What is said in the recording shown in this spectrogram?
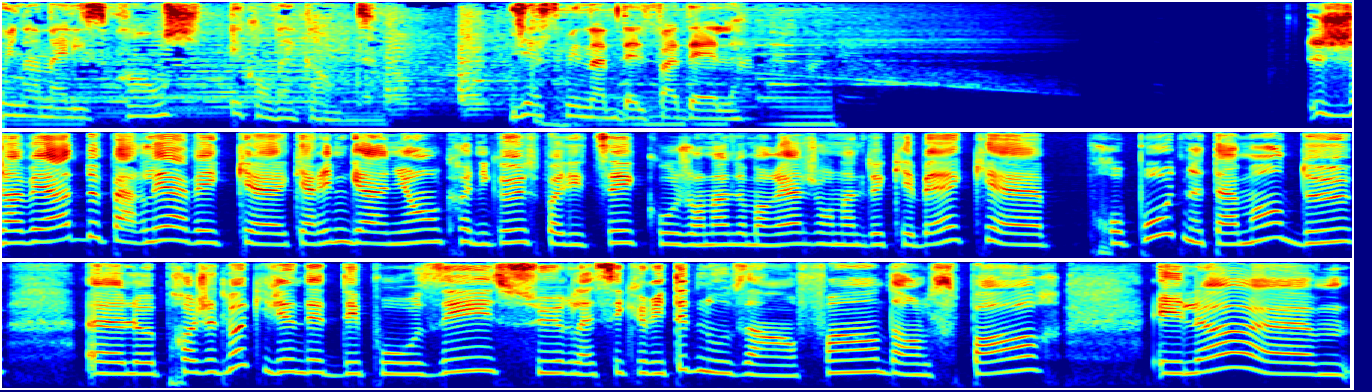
une analyse franche et convaincante. Yasmine Abdel-Fadel. J'avais hâte de parler avec euh, Karine Gagnon, chroniqueuse politique au Journal de Montréal, Journal de Québec, à propos notamment de euh, le projet de loi qui vient d'être déposé sur la sécurité de nos enfants dans le sport. Et là, euh,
